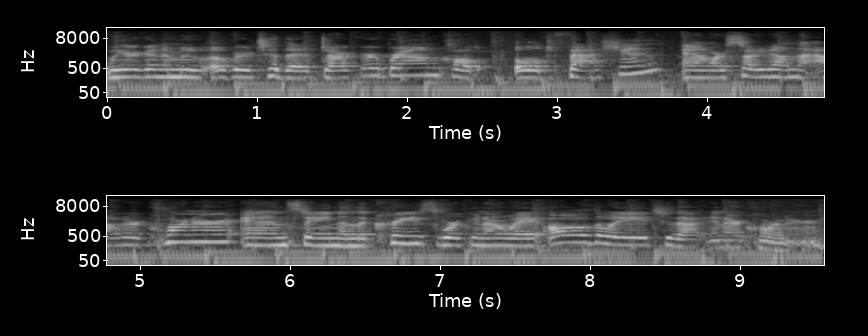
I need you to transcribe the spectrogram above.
We are going to move over to the darker brown called Old Fashioned. And we're starting on the outer corner and staying in the crease, working our way all the way to that inner corner.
